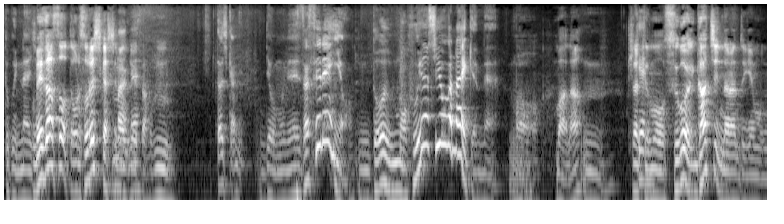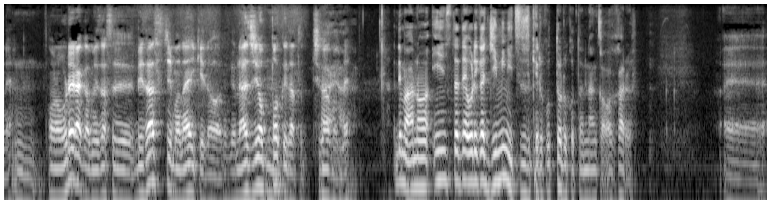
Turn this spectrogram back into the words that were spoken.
特にないじゃん。目指そうって俺それしか知らんけどさ、うん確かに。でも目指せれんよ。どうもう増やしようがないけんね。もああまあな、だってもうすごいガチにならんといけんもんね、この俺らが目指す目指す地もないけどなんかラジオっぽくだと違うもんね、うでもあのインスタで俺が地味に続けること取ることなんかわかる？え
